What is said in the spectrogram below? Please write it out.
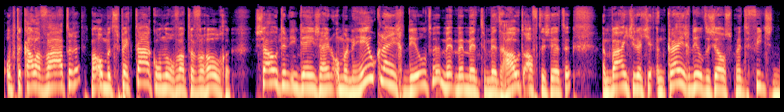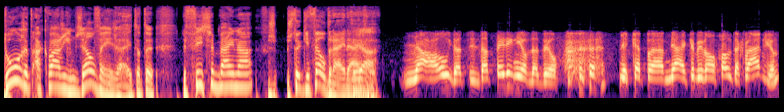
op te kalafateren. Maar om het spektakel nog wat te verhogen... zou het een idee zijn om een heel klein gedeelte met, met, met, met hout af te zetten. Een baantje dat je een klein gedeelte zelfs met de fiets... door het aquarium zelf heen rijdt. Dat de, de vissen bijna... Een stukje veldrijden eigenlijk. Nou, dat, dat weet ik niet of dat wil. ik, heb, eh, ja, ik heb hier wel een groot aquarium.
